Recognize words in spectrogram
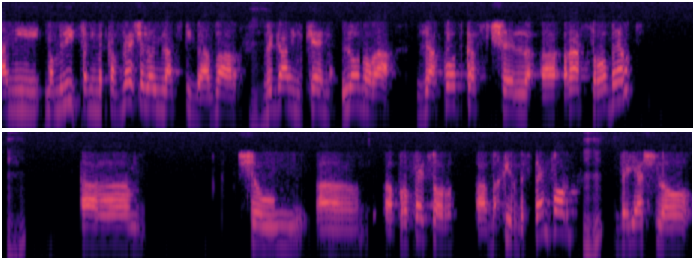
אני ממליץ, אני מקווה שלא המלצתי בעבר, וגם אם כן, לא נורא, זה הפודקאסט של uh, רס רוברט, מהמם. uh, שהוא uh, אה, פרופסור אה, בכיר בסטנפורד, מהמם. ויש לו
